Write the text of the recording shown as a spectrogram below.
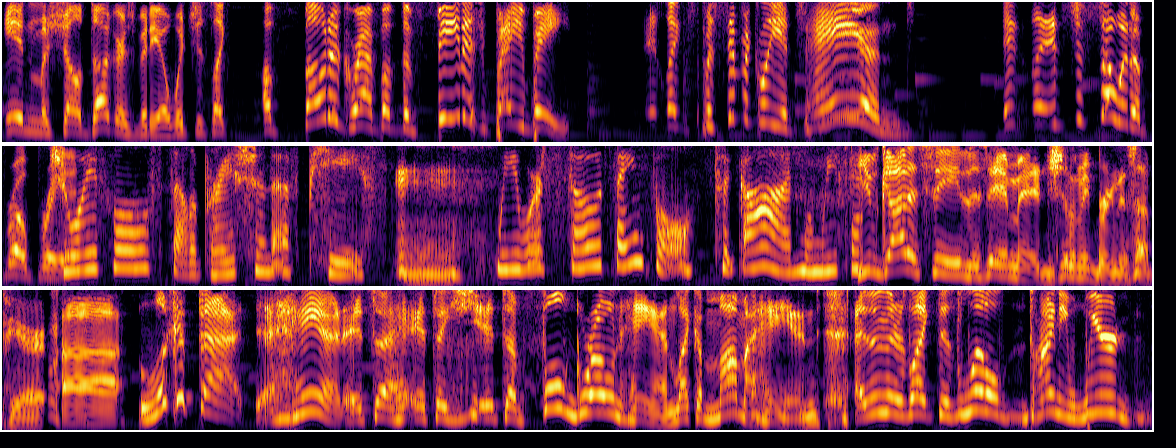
in Michelle Duggar's video, which is like a photograph of the fetus baby, it, like specifically its hand. It, it's just so inappropriate. Joyful celebration of peace. We were so thankful to God when we found. You've got to see this image. Let me bring this up here. Uh, look at that hand. It's a it's a it's a full grown hand, like a mama hand, and then there's like this little tiny weird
